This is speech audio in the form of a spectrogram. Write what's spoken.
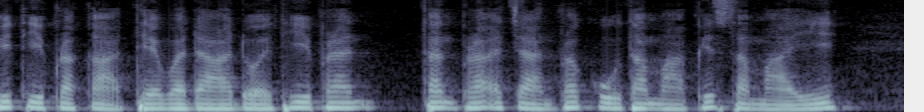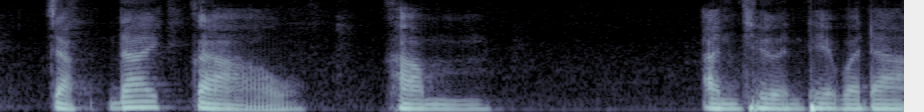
พิธีประกาศเทวดาโดยที่ท่านพระอาจารย์พระครูธรรมาพิสมัยจักได้กล่าวคำอัญเชิญเทวดา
